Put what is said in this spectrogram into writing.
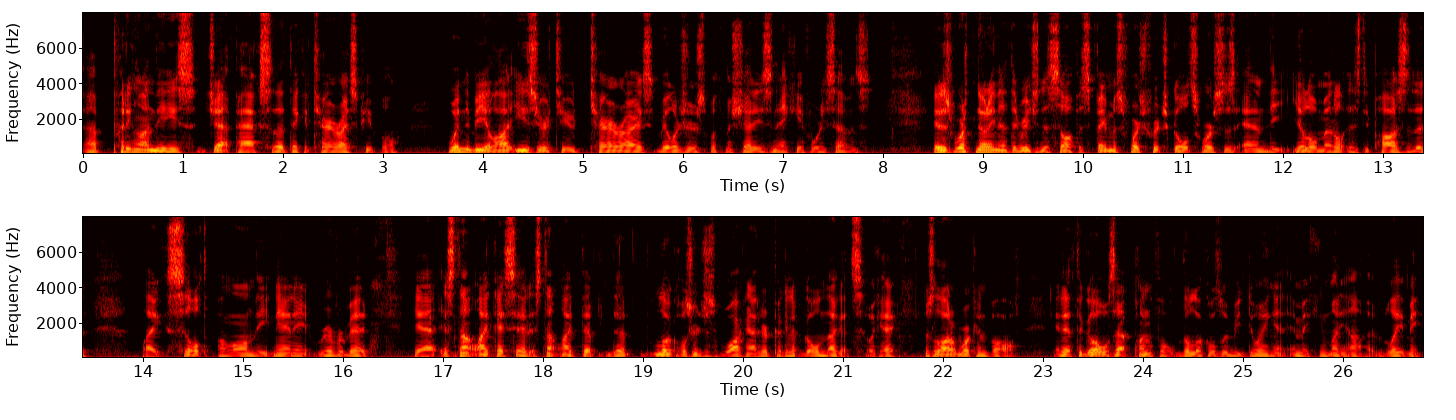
uh, putting on these jetpacks so that they could terrorize people. Wouldn't it be a lot easier to terrorize villagers with machetes and AK 47s? It is worth noting that the region itself is famous for its rich gold sources, and the yellow metal is deposited like silt along the Nanay riverbed. Yeah, it's not like I said, it's not like the, the locals are just walking out there picking up gold nuggets, okay? There's a lot of work involved. And if the gold was that plentiful, the locals would be doing it and making money off it, believe me.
